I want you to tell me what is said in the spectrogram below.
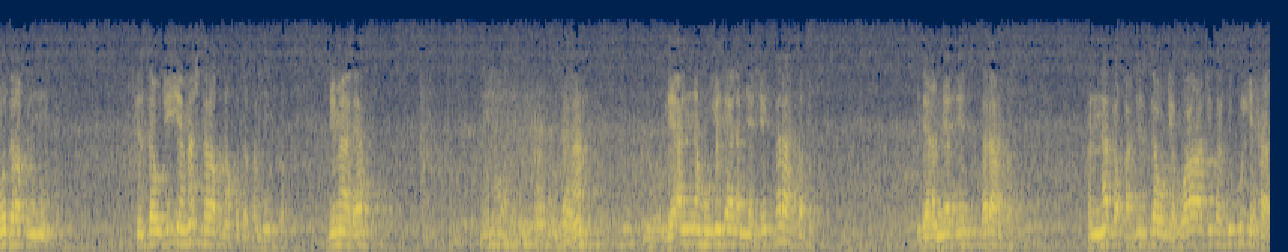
قدرة المنفق. في الزوجية ما اشترطنا قدرة المنفق. لماذا؟ لأنه إذا لم يجد فلا فصل إذا لم يجد فلا فصل فالنفقة للزوجة واجبة بكل حال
